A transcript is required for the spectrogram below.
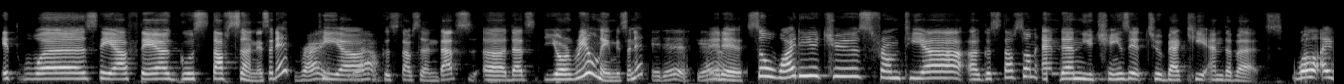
it was Thea Thea Gustafsson, isn't it? Right. Thea yeah. Gustafsson. That's uh that's your real name, isn't it? It is. Yeah. It is. So why do you choose from Thea uh, Gustafsson and then you change it to Becky and the Birds? Well, I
